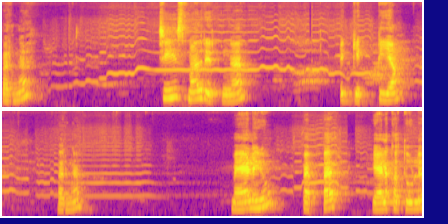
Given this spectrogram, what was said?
பாருங்கள் சீஸ் மாதிரி இருக்குங்க. கெட்டியாக பாருங்கள் மேலேயும் பெப்பர் ஏலக்காத்தூள்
